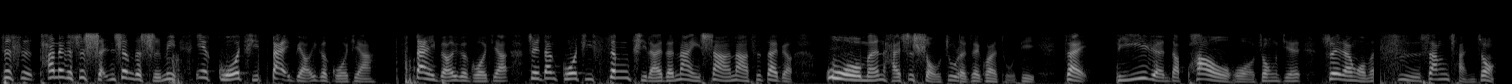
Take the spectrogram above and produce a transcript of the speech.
这是他那个是神圣的使命，因为国旗代表一个国家。代表一个国家，所以当国旗升起来的那一刹那，是代表我们还是守住了这块土地，在敌人的炮火中间，虽然我们死伤惨重，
